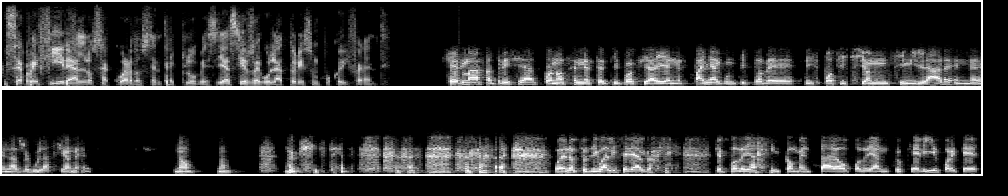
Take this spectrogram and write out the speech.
se refiere a los acuerdos entre clubes, ya si es regulatorio es un poco diferente. Germa, Patricia, ¿conocen este tipo, si hay en España algún tipo de disposición similar en, en las regulaciones? ¿No? ¿No? no existe. bueno, pues igual y sería algo que, podrían comentar o podrían sugerir, porque es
